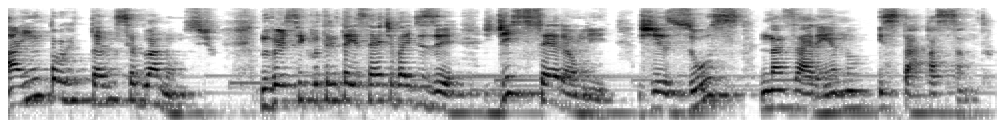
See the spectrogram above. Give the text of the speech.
a importância do anúncio. No versículo 37 vai dizer: Disseram-lhe, Jesus Nazareno está passando.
